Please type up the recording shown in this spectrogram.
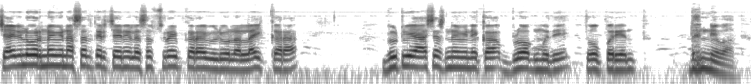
चॅनलवर नवीन असाल तर चॅनलला सबस्क्राईब करा व्हिडिओला लाईक करा. भेटूया अशाच नवीन एका ब्लॉगमध्ये. तोपर्यंत धन्यवाद.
